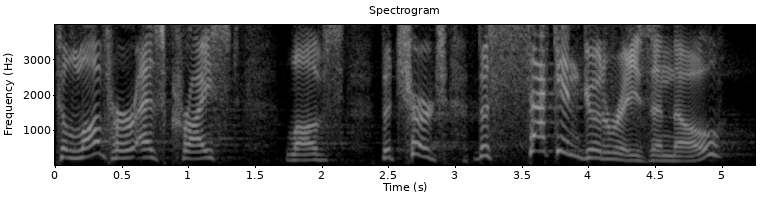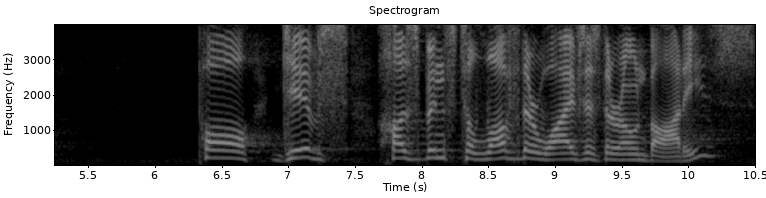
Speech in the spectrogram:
to love her as Christ loves the church. The second good reason, though, Paul gives husbands to love their wives as their own bodies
